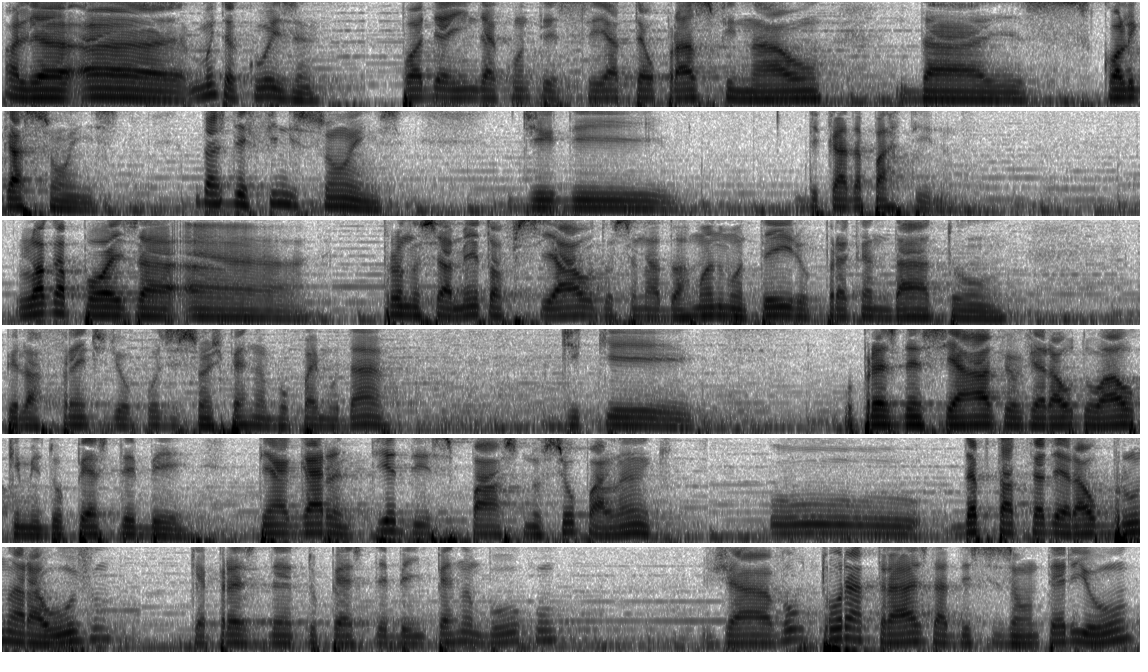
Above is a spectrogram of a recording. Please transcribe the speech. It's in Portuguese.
Olha, muita coisa pode ainda acontecer até o prazo final das coligações, das definições de, de, de cada partido. Logo após a, pronunciamento oficial do senador Armando Monteiro, pré-candidato pela Frente de Oposições Pernambuco vai mudar, de que o presidenciável Geraldo Alckmin do PSDB tem a garantia de espaço no seu palanque, o deputado federal Bruno Araújo, que é presidente do PSDB em Pernambuco, já voltou atrás da decisão anterior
